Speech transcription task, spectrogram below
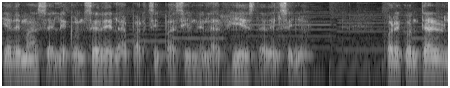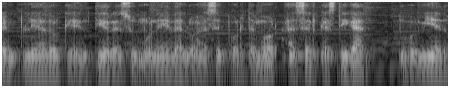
y además se le concede la participación en la fiesta del Señor. Por el contrario, el empleado que entierra su moneda lo hace por temor a ser castigado, tuvo miedo.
